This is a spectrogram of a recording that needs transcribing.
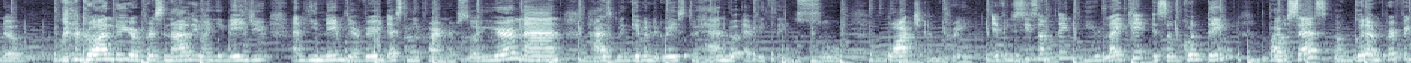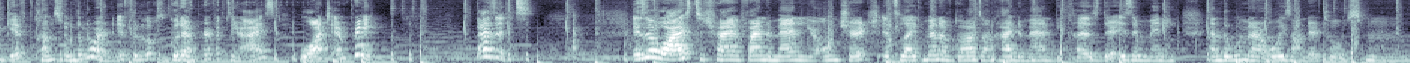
no. God knew your personality when He made you, and He named your very destiny partner. So your man has been given the grace to handle everything. So watch and pray. If you see something, you like it, it's a good thing. The Bible says a good and perfect gift comes from the Lord. If it looks good and perfect in your eyes, watch and pray. That's it. Is it wise to try and find a man in your own church? It's like men of God's on high demand because there isn't many, and the women are always on their toes. Hmm.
